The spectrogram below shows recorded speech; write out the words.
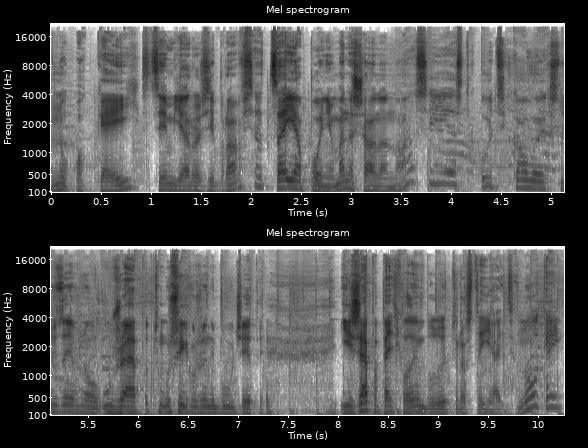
Ну окей, з цим я розібрався. Це я поняв. У мене ще ананаси є з такого цікавого, ексклюзивного, уже, тому що їх вже не получити. І вже по 5 хвилин будуть рости яйця. Ну окей.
